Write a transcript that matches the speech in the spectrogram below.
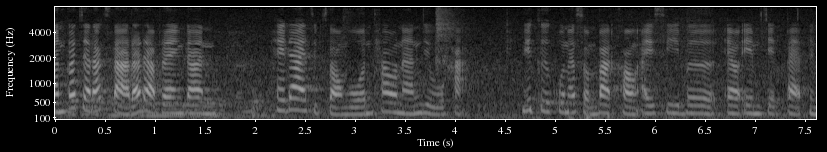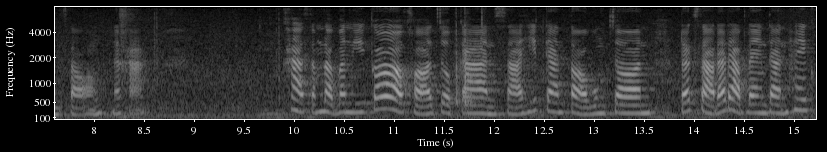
มันก็จะรักษาระดับแรงดันให้ได้ 12 โวลต์เท่านั้นอยู่ค่ะ นี่คือคุณสมบัติของ IC เบอร์ LM7812 นะคะ ค่ะสำหรับวันนี้ก็ขอจบการสาธิตการต่อวงจร รักษาระดับแรงดันให้ค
